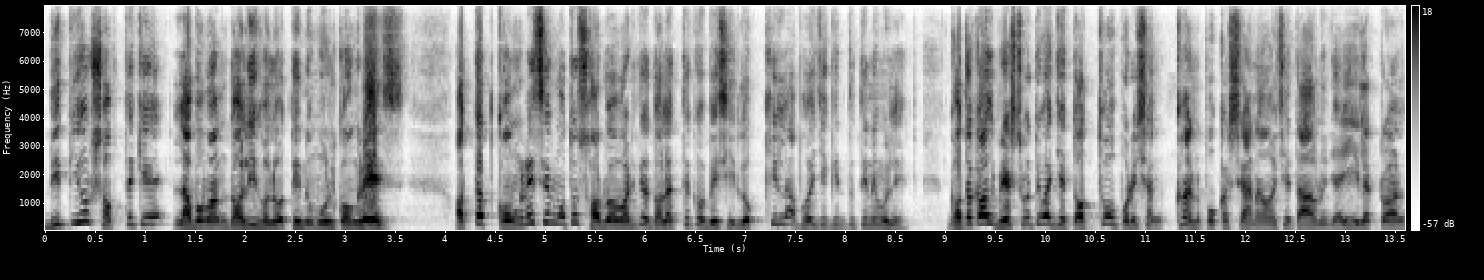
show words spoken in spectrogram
দ্বিতীয় সবথেকে লাভবান দলই হলো তৃণমূল কংগ্রেস। অর্থাৎ কংগ্রেসের মতো সর্বভারতীয় দলের থেকেও বেশি লক্ষ্মী লাভ হয়েছে কিন্তু তৃণমূলে। গতকাল বৃহস্পতিবার যে তথ্য ও পরিসংখ্যান প্রকাশ্যে আনা হয়েছে তা অনুযায়ী ইলেকট্রাল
